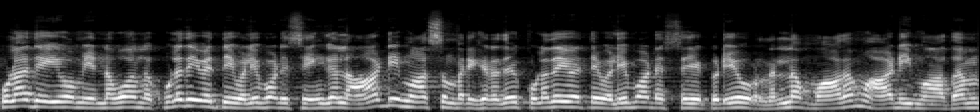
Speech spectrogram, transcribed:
குலதெய்வம் என்னவோ அந்த குலதெய்வத்தை வழிபாடு செய்யுங்கள். ஆடி மாதம் வருகிறது. குலதெய்வத்தை வழிபாடு செய்யக்கூடிய ஒரு நல்ல மாதம் ஆடி மாதம்.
